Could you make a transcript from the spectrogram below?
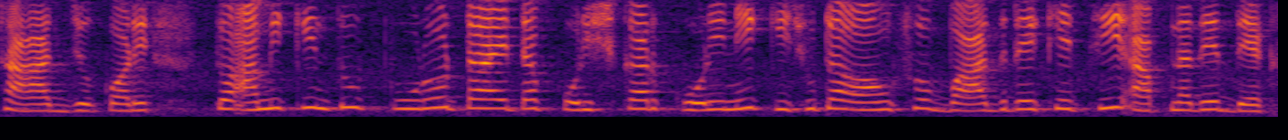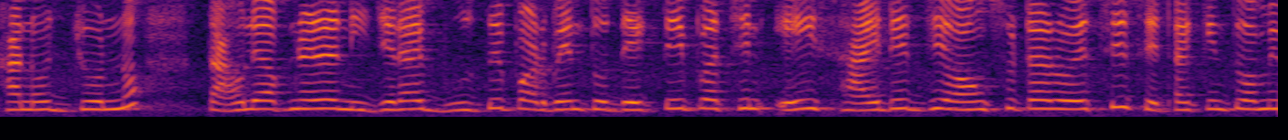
সাহায্য করে। তো আমি কিন্তু পুরোটা এটা পরিষ্কার করিনি, কিছুটা অংশ বাদ রেখেছি আপনাদের দেখানোর জন্য। তাহলে আপনারা নিজেরাই বুঝতে পারবেন। তো দেখতেই পাচ্ছেন, এই সাইডের যে অংশটা রয়েছে, সেটা কিন্তু আমি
